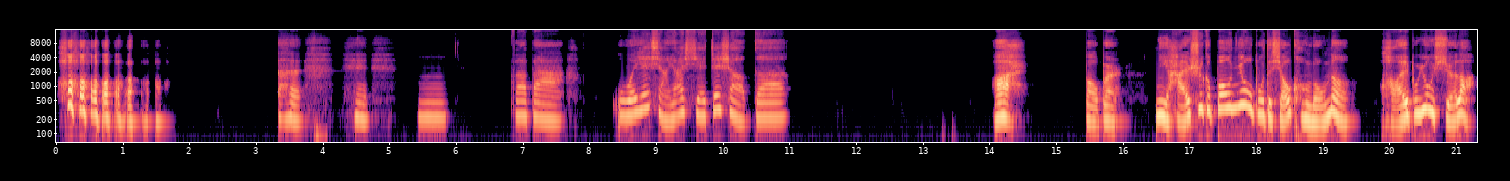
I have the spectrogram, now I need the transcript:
哈哈哈哈哈哈哈！嘿，嗯，爸爸，我也想要学这首歌。唉。宝贝儿，你还是个包尿布的小恐龙呢，还不用学了。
